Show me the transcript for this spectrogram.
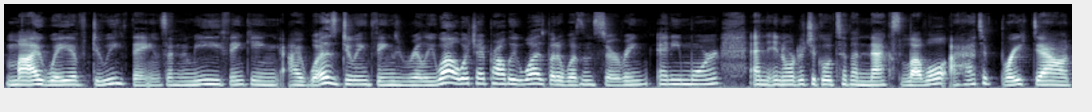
my way of doing things and me thinking I was doing things really well, which I probably was, but it wasn't serving anymore. And in order to go to the next level, I had to break down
